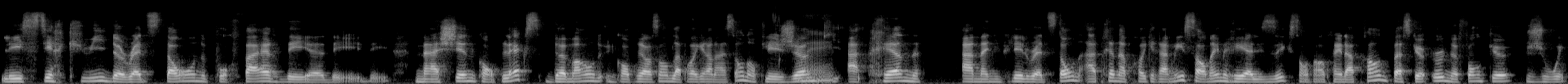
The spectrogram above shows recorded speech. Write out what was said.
Les circuits de redstone pour faire des, euh, des, machines complexes demandent une compréhension de la programmation. Donc, les jeunes qui apprennent à manipuler le redstone, apprennent à programmer sans même réaliser qu'ils sont en train d'apprendre parce qu'eux ne font que jouer.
